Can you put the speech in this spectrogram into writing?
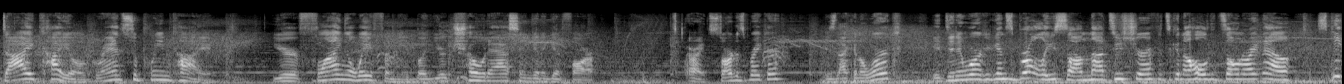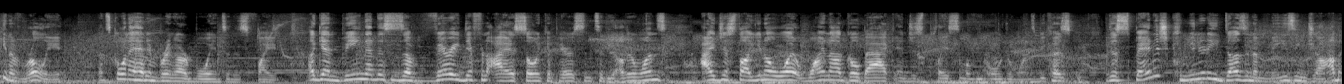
Daikaio, Grand Supreme Kai. You're flying away from me, but your chode ass ain't gonna get far. Alright, Stardust Breaker. Is that gonna work? It didn't work against Broly, so I'm not too sure if it's gonna hold its own right now. Speaking of Broly, let's go ahead and bring our boy into this fight. Again, being that this is a very different ISO in comparison to the other ones, I just thought, you know what, why not go back and just play some of the older ones? Because the Spanish community does an amazing job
